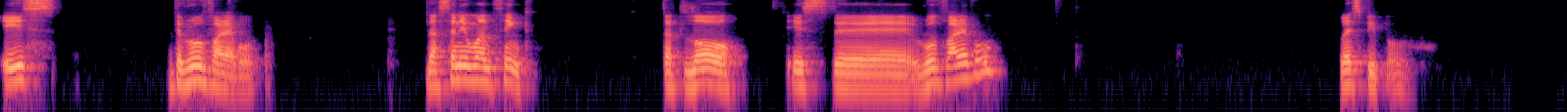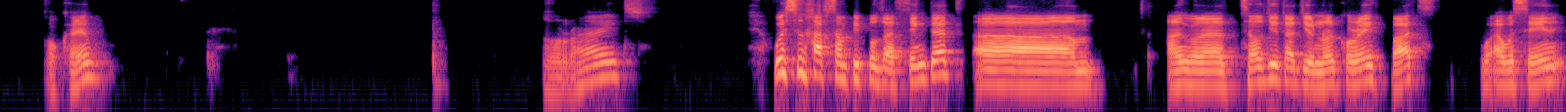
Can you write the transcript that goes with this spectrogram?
is the rule variable? Does anyone think that low is the rule variable? Less people. Okay. All right. We still have some people that think that. Um, I'm gonna tell you that you're not correct, but what I was saying,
